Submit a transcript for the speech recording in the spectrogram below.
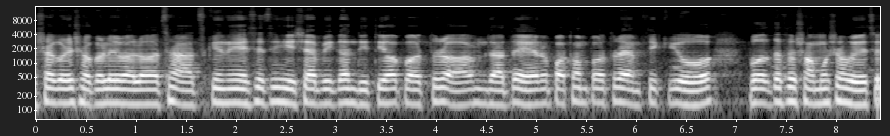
আশা করি সকলেই ভালো আছে। আজকে নিয়ে এসেছি হিসাব বিজ্ঞান দ্বিতীয় পত্র। যাদের প্রথম পত্র এমসিকিউ বলতেছে সমস্যা হয়েছে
